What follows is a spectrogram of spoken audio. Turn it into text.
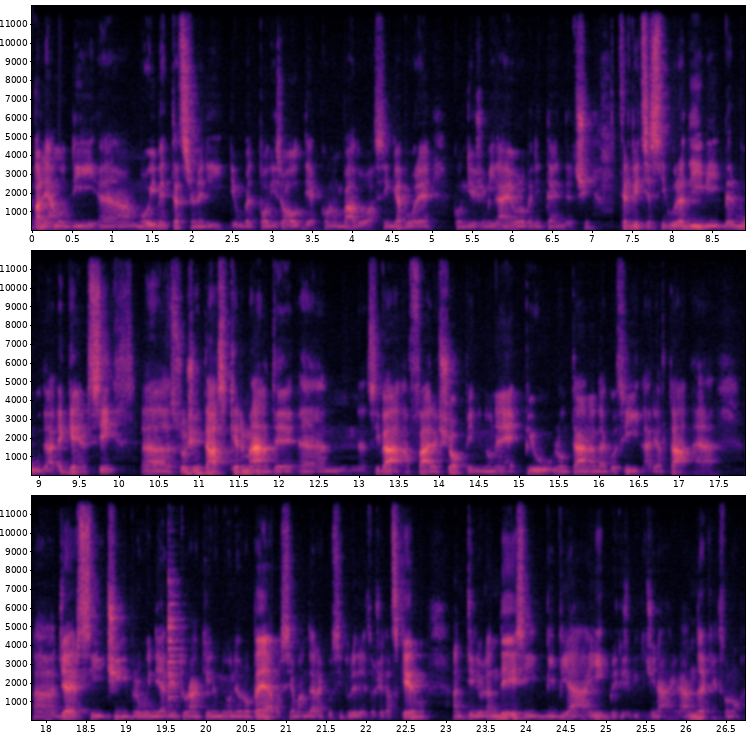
parliamo di eh, movimentazione di, di, un bel po' di soldi, ecco, non vado a Singapore con 10.000 euro per intenderci. Servizi assicurativi, Bermuda e Guernsey, uh, società schermate, um, si va a fare shopping, non è più lontana da così la realtà. Uh, Jersey, Cipro, quindi addirittura anche in Unione Europea possiamo andare a costituire delle società schermo, Antille olandesi, BVI, British Virgin Island, che sono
